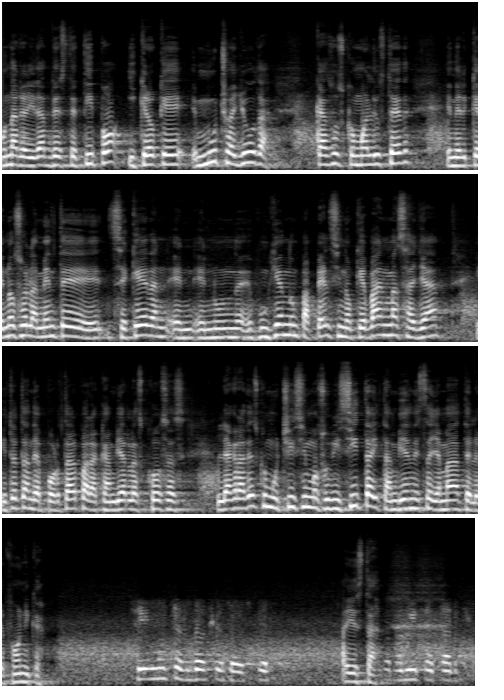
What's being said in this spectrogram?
una realidad de este tipo y creo que mucho ayuda casos como el de usted, en el que no solamente se quedan en, un, fungiendo un papel, sino que van más allá y tratan de aportar para cambiar las cosas. Le agradezco muchísimo su visita y también esta llamada telefónica. Sí, muchas gracias a usted. Ahí está. Bonita tarde.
